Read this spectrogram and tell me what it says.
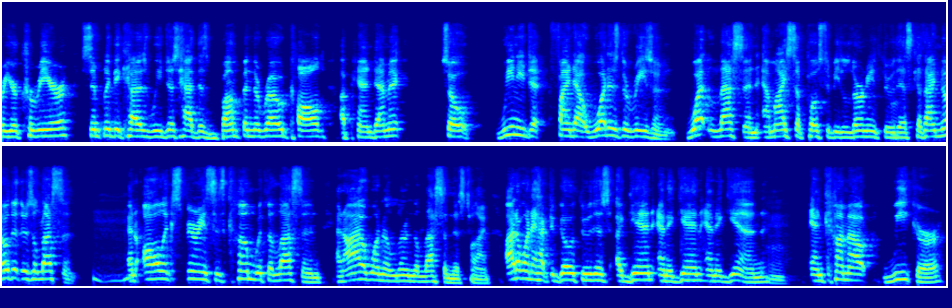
for your career simply because we just had this bump in the road called a pandemic. So, we need to find out what is the reason. What lesson am I supposed to be learning through this? Because I know that there's a lesson. Mm-hmm. And all experiences come with a lesson. And I want to learn the lesson this time. I don't want to have to go through this again and again and again mm. and come out weaker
